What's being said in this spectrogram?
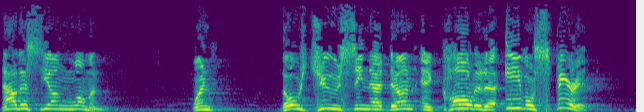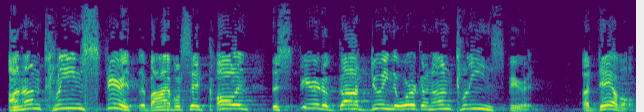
now this young woman, when those Jews seen that done and called it an evil spirit. An unclean spirit, the Bible said, calling the Spirit of God doing the work an unclean spirit. A devil.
